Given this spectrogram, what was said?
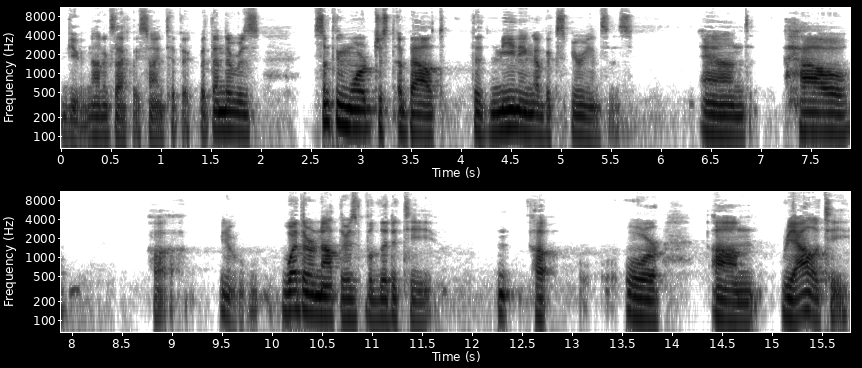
view, not exactly scientific. But then there was something more just about the meaning of experiences and how uh, you know whether or not there's validity uh, or um, reality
